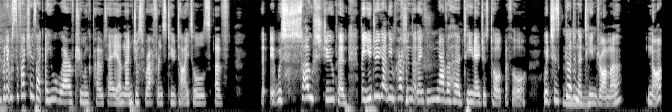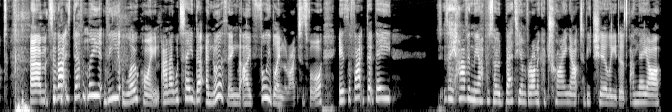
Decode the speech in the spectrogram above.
but it was the fact she was like, "Are you aware of Truman Capote?" and then just referenced two titles of. It was so stupid, but you do get the impression that they've never heard teenagers talk before, which is good in a Mm. teen drama. Not. Um, so that is definitely the low point, and I would say that another thing that I fully blame the writers for is the fact that they they have in the episode Betty and Veronica trying out to be cheerleaders, and they are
